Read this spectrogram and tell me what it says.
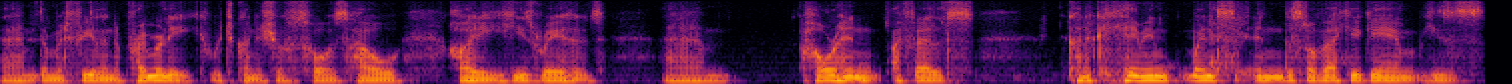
um, their midfield in the Premier League, which kind of shows how highly he's rated. Um, Hourihane, I felt, kind of came in, went in the Slovakia game. His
